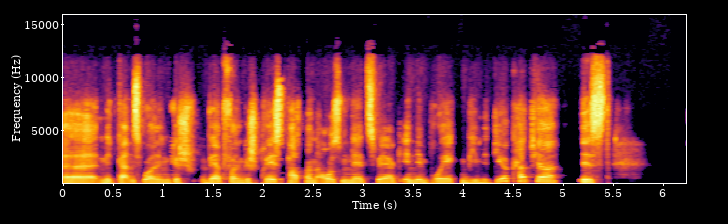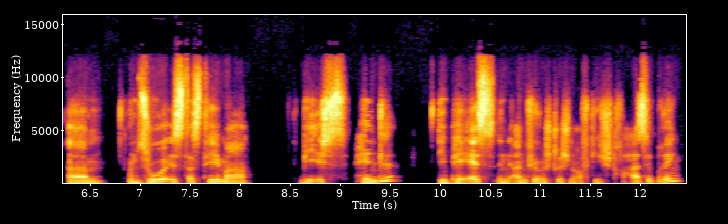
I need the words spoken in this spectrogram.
äh, mit ganz wertvollen Gesprächspartnern aus dem Netzwerk in den Projekten wie mit dir, Katja, ist. Ähm, und so ist das Thema, wie ich es handle, die PS in Anführungsstrichen auf die Straße bringe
